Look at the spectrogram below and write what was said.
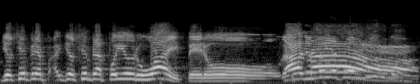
yo siempre, yo siempre apoyo a Uruguay, pero gana.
